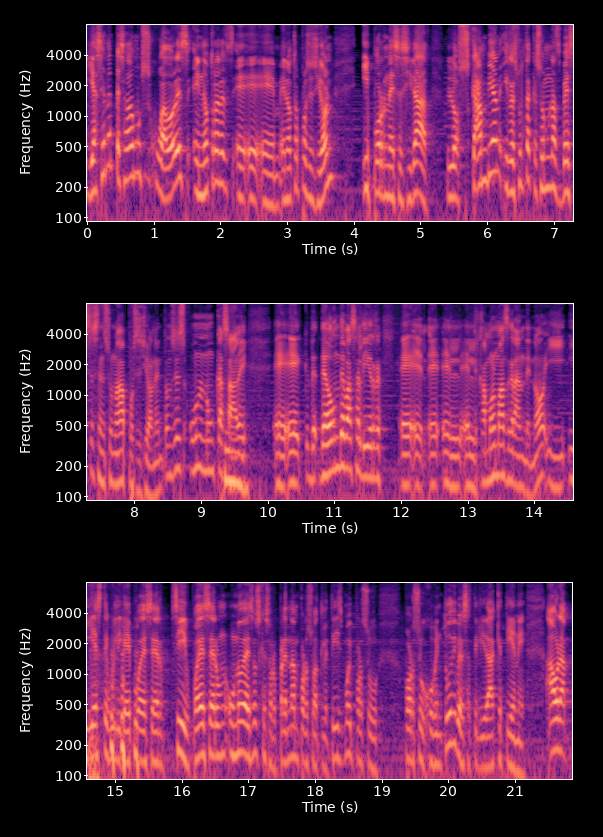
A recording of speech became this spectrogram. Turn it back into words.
Ya se han empezado muchos jugadores en otra, en otra posición y por necesidad los cambian y resulta que son unas bestias en su nueva posición. Entonces uno nunca sabe eh, eh, de, dónde va a salir eh, el, jamón más grande, ¿no? Y, este Willie Gay puede ser, sí, puede ser uno de esos que sorprendan por su atletismo y por su, por su juventud y versatilidad que tiene. Ahora,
